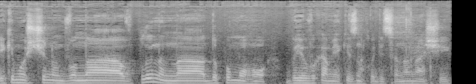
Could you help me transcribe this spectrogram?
якимось чином вона вплине на допомогу бойовикам, які знаходяться на нашій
